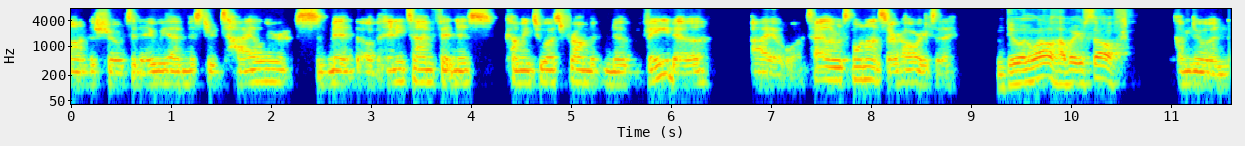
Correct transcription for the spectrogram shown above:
on the show today, we have Mr. Tyler Smith of Anytime Fitness coming to us from Nevada, Iowa. Tyler, what's going on, sir? How are you today? I'm doing well. How about yourself? I'm doing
